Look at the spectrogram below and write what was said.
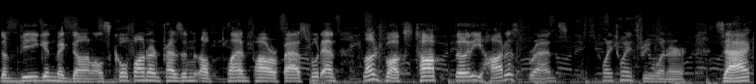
the vegan McDonald's, co-founder and president of Plant Power Fast Food, and Lunchbox Top 30 Hottest Brands 2023 winner, Zach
